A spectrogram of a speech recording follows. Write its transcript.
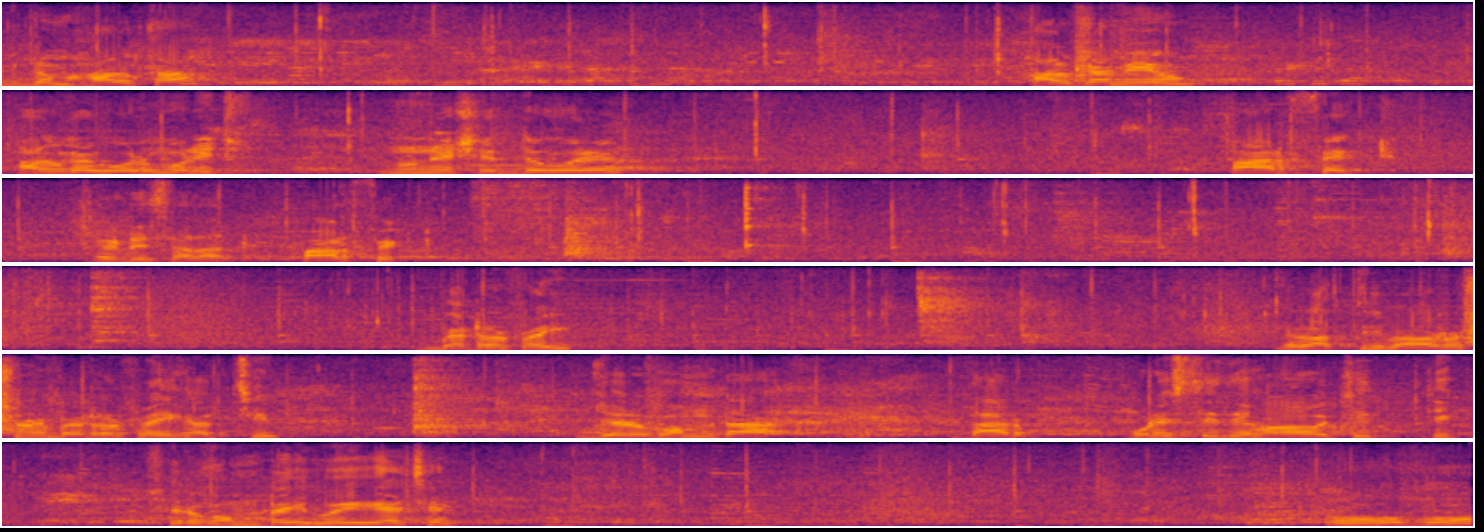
একদম হালকা। হালকা মেয়, হালকা গোলমরিচ, নুনে সেদ্ধ করে পারফেক্ট একটি স্যালাড পারফেক্ট ব্যাটার ফ্রাই রাত্রি বারোটার সময় ব্যাটার ফ্রাই খাচ্ছি। যেরকমটা তার পরিস্থিতি হওয়া উচিত, ঠিক সেরকমটাই হয়ে গেছে। ও হো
